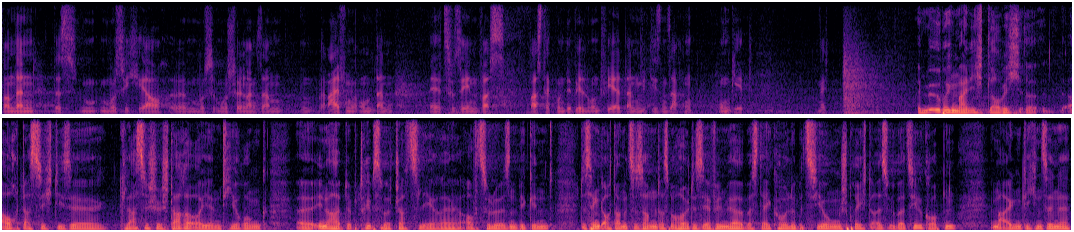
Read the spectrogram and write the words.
sondern das muss sich ja auch, äh, muss, muss schön langsam reifen, um dann äh, zu sehen, was, was der Kunde will und wie er dann mit diesen Sachen umgeht. Nicht? Im Übrigen meine ich, glaube ich, äh, auch, dass sich diese klassische starre Orientierung äh, innerhalb der Betriebswirtschaftslehre aufzulösen beginnt. Das hängt auch damit zusammen, dass man heute sehr viel mehr über Stakeholder-Beziehungen spricht als über Zielgruppen im eigentlichen Sinne.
